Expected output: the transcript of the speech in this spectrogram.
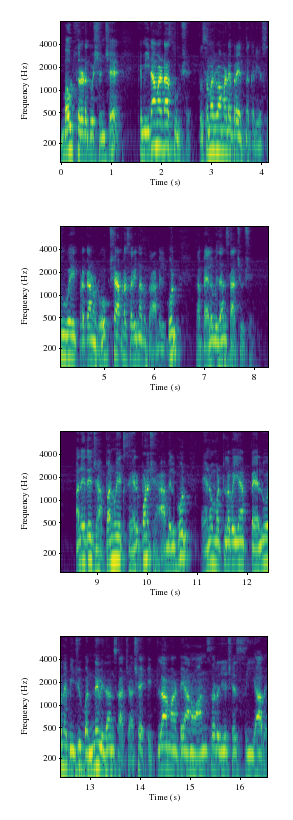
બહુ જ સરળ ક્વેશ્ચન છે કે મીનામાટા શું છે? તો સમજવા માટે પ્રયત્ન કરીએ. શું એક પ્રકારનો રોગ છે આપણા શરીરમાં? તો હા, બિલકુલ. તો આ પહેલું વિધાન સાચું છે. અને તે જાપાનનું એક શહેર પણ છે. હા, બિલકુલ. એનો મતલબ અહીંયા પહેલું અને બીજું બંને વિધાન સાચા છે. એટલા માટે આનો આન્સર જે છે સી આવે.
